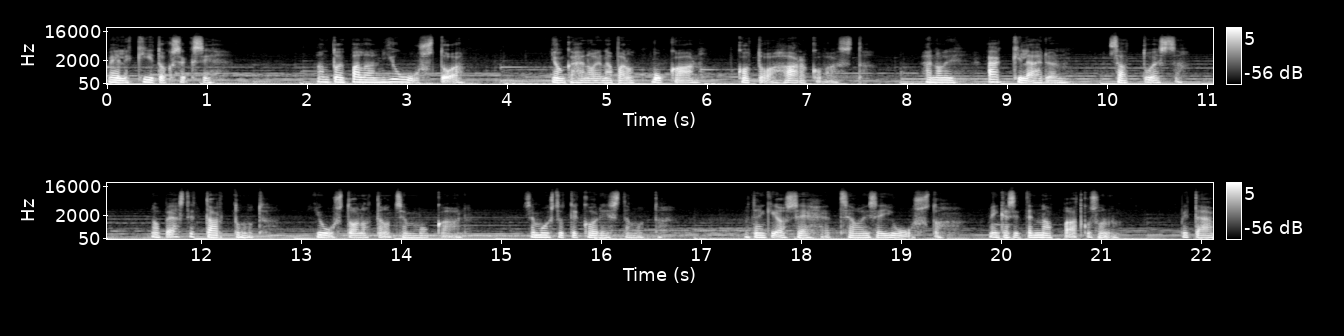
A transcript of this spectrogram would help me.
meille kiitokseksi antoi palan juustoa, jonka hän oli napannut mukaan kotoa Harkovasta. Hän oli äkkilähdön sattuessa nopeasti tarttunut juustoon, ottanut sen mukaan. Se muistutti kodista, mutta jotenkin on se, että se oli se juusto, minkä sitten nappaat, kun sun pitää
